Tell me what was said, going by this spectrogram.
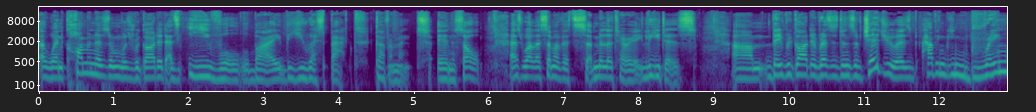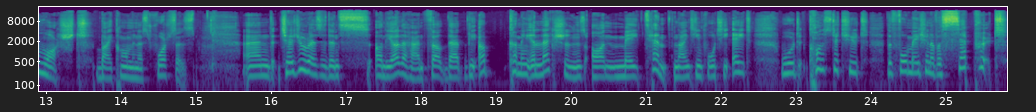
uh, when communism was regarded as evil by the US backed government in Seoul, as well as some of its uh, military leaders. Um, they regarded residents of Jeju as having been brainwashed by communist forces. And Jeju residents, on the other hand, felt that the up upcoming elections on May 10th, 1948, would constitute the formation of a separate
